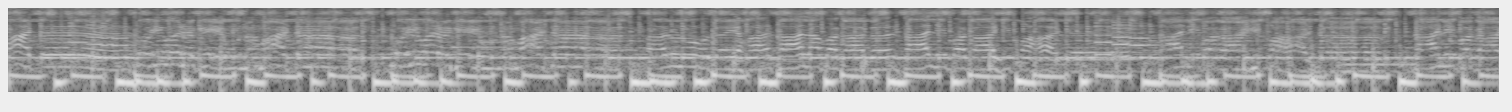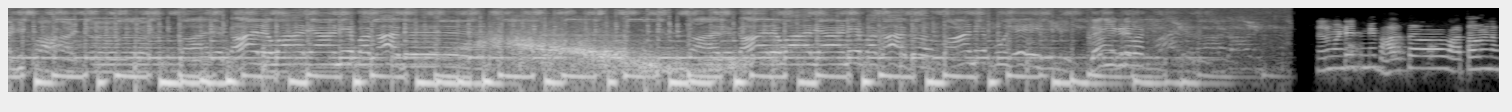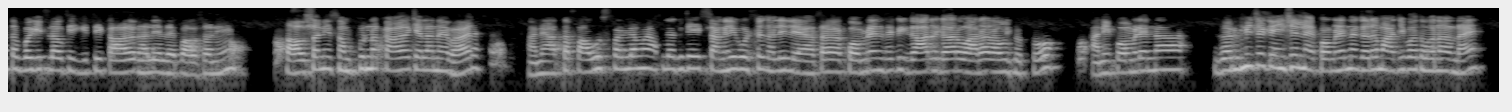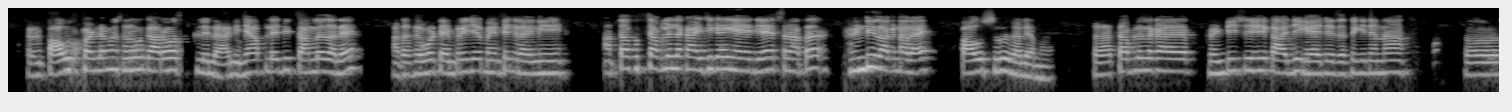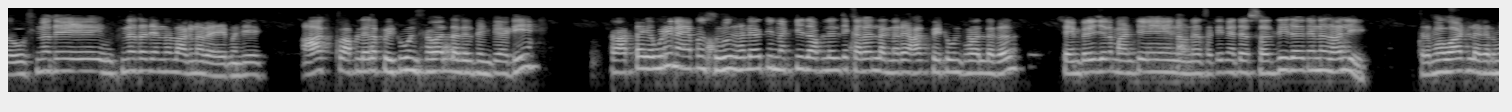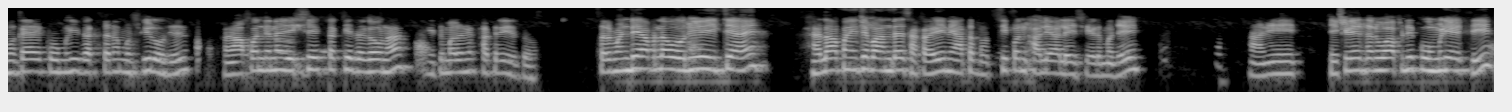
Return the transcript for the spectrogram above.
माट. सोयीवर घेऊन माट. सोयीवर घेऊन माट. अरुणोदय हा झाला बघा ग झाली बघा ही पहाट. झाली बघा ही पहाट. झाली बघा ही पहाट. गार गार वाऱ्याने बघा ग. म्हणजे तुम्ही भारताचं वातावरण आता बघितलं होती किती काळ झालेलं आहे पावसाने. पावसाने संपूर्ण काळ केला नाही बाहेर. आणि आता पाऊस पडल्यामुळे आपल्यासाठी एक चांगली गोष्ट झालेली आहे. आता कोंबड्यांसाठी गार गार वारा राहू शकतो. आणि कोंबड्यांना गरमीचं टेन्शन नाही. कोंबड्यांना गरम अजिबात होणार नाही. कारण पाऊस पडल्यामुळे सर्व गारवा सुटलेला आहे. आणि हे आपल्या इथे चांगलं झालंय आता सर्व टेम्परेचर मेंटेन राहिली. आता फक्त आपल्याला काळजी काय घ्यायची आहे. तर आता थंडी लागणार आहे. पाऊस सुरू झाल्यामुळे. तर आता आपल्याला काय थंडीची काळजी घ्यायची आहे जसं की त्यांना उष्णते उष्णता त्यांना लागणार आहे. म्हणजे आग आपल्याला पेटवून ठेवायला लागेल त्यांच्यासाठी. तर आता एवढी नाही पण सुरू झाल्यावरती नक्कीच आपल्याला ते करायला लागणार आहे. आग पेटवून ठेवायला लागेल. टेम्परेचर मेंटेन होण्यासाठी नाही तर सर्दी जर त्यांना झाली तर मग वाट लागेल. मग काय कोंबडी जगताना मुश्किल होतील. आणि आपण त्यांना एकशे एक टक्के जगवणार हे तुम्हाला मी खात्री देतो. तर म्हणजे आपला ओरिओ इथे आहे. ह्याला आपण इथे बांधाय सकाळी. आणि आता भक्ती पण खाली आले शेडमध्ये आणि इकडे सर्व आपली कोंबडी आहे ती.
